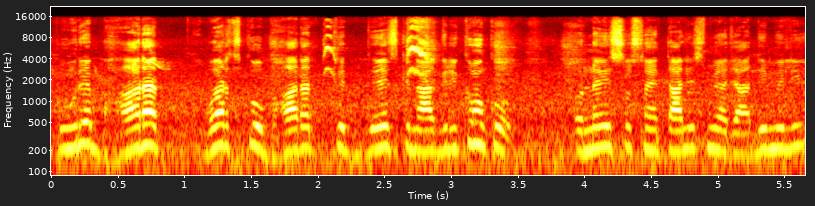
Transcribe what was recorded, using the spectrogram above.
पूरे भारत, वर्ष को भारत के देश के नागरिकों को उन्नीस सौ सैंतालीस में आज़ादी मिली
